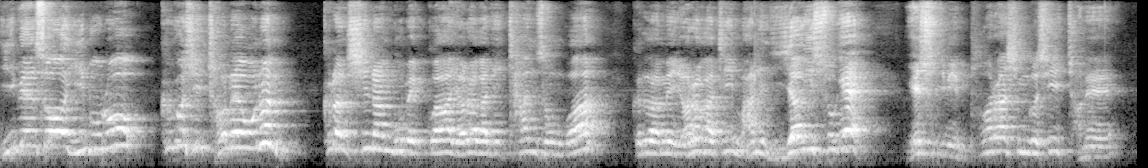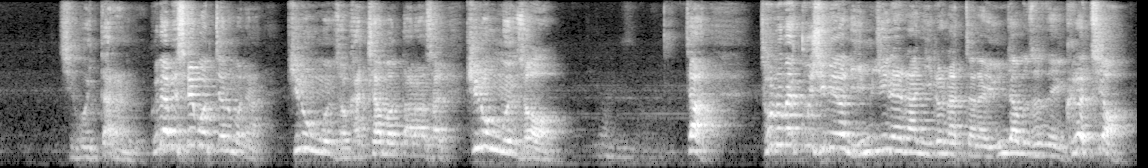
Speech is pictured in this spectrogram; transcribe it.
입에서 입으로 그것이 전해오는 그런 신앙 고백과 여러 가지 찬송과 그 다음에 여러 가지 많은 이야기 속에 예수님이 부활하신 것이 전해지고 있다라는 거예요. 그 다음에 세 번째는 뭐냐? 기록문서. 같이 한번 따라서 기록문서. 자, 1592년 임진왜란이 일어났잖아요. 윤자문 선생님. 그렇죠?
